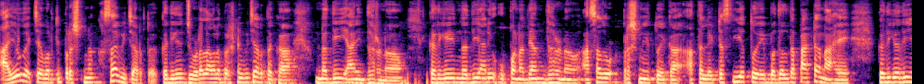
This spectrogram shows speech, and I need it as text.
आयोग याच्यावरती प्रश्न कसा विचारतं कधी कधी जोडा लावायला प्रश्न विचारतं का? नदी आणि धरणं. कधी कधी नदी आणि उपनद्यां धरणं असा जो प्रश्न येतोय का? आता लेटेस्ट येतोय बदलता पॅटर्न आहे. कधी कधी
